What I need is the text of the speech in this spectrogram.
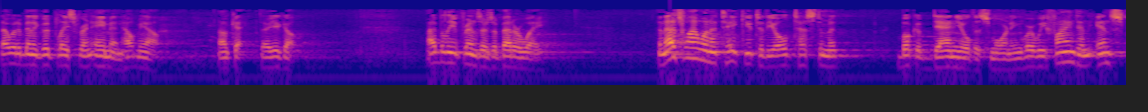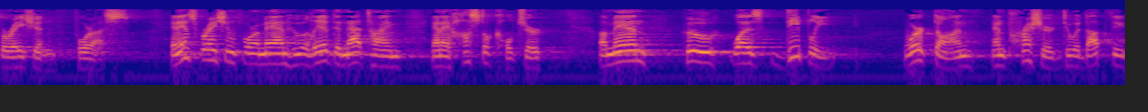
That would have been a good place for an amen. Help me out. Okay, there you go. I believe, friends, there's a better way. And that's why I want to take you to the Old Testament book of Daniel this morning, where we find an inspiration for us. An inspiration for a man who lived in that time in a hostile culture. A man who was deeply worked on and pressured to adopt the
